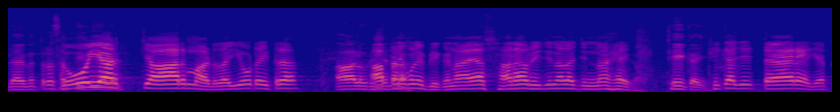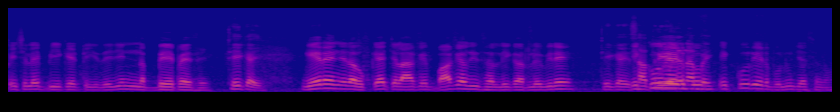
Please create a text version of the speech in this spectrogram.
ਲੈ ਮਿੱਤਰੋ 70 2004 ਮਾਡਲ ਹੈ ਜੀ ਉਹ ਟਰੈਕਟਰ। ਆਲ ਆਪਣੇ ਕੋਲੇ ਵਿਕਣ ਆਇਆ ਸਾਰਾ ਓਰੀਜਨਲ ਜਿੰਨਾ ਹੈਗਾ। ਠੀਕ ਹੈ ਜੀ। ਠੀਕ ਹੈ ਜੀ ਟਾਇਰ ਹੈਗੇ ਆ ਪਿਛਲੇ BKT ਦੇ ਜੀ 90 ਪੈਸੇ। ਠੀਕ ਹੈ ਜੀ। ਗੇਅਰ ਇੰਜ ਦਾ ਉੱਕਿਆ ਚਲਾ ਕੇ ਬਾਹ ਕੇ ਉਹਦੀ ਤਸੱਲੀ ਕਰ ਲਿਓ ਵੀਰੇ। ਠੀਕ ਹੈ ਜੀ ਇੱਕੋ ਸਤਰੀ ਰੇਟ ਇਹਦੇ ਨਾਲ ਬੋ- ਬਈ। ਇੱਕੋ ਰੇਟ ਬੋਲੂ ਜੈਸ ਨੂੰ।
